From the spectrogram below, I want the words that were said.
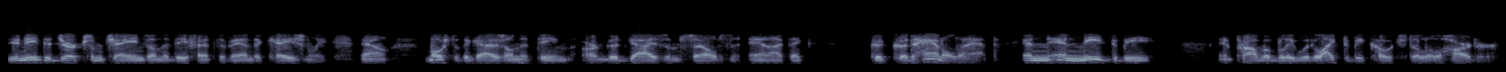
you need to jerk some chains on the defensive end occasionally. Now, most of the guys on the team are good guys themselves, and I think could could handle that and and need to be and probably would like to be coached a little harder.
